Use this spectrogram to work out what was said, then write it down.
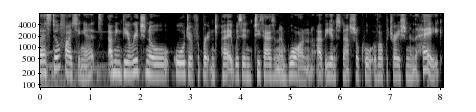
They're still fighting it. I mean, the original order for Britain to pay was in 2001 at the International Court of Arbitration in The Hague,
